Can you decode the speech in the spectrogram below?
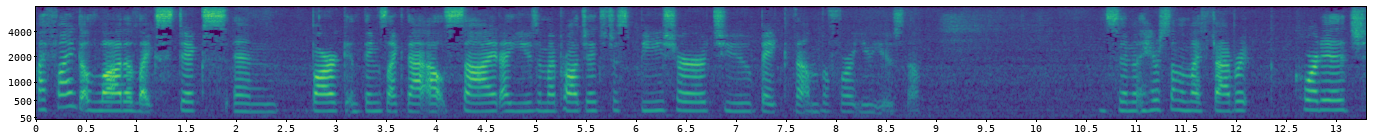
I find a lot of like sticks and bark and things like that outside I use in my projects, just be sure to bake them before you use them. So here's some of my fabric cordage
